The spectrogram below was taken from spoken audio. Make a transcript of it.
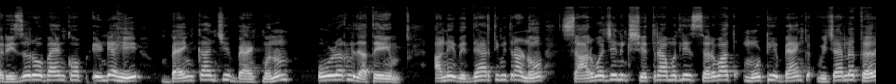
रिझर्व्ह बँक ऑफ इंडिया ही बँकांची बँक म्हणून ओळखली जाते. आणि विद्यार्थी मित्रांनो सार्वजनिक क्षेत्रामधली सर्वात मोठी बँक विचारलं तर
